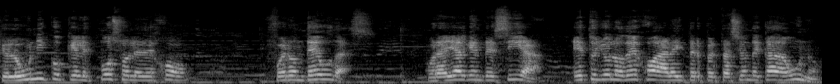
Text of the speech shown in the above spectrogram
que lo único que el esposo le dejó fueron deudas. Por ahí alguien decía, esto yo lo dejo a la interpretación de cada uno.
